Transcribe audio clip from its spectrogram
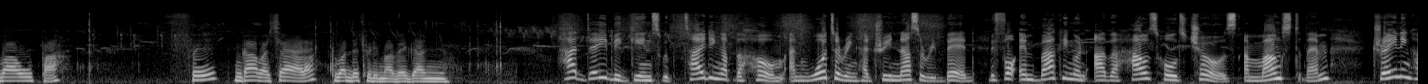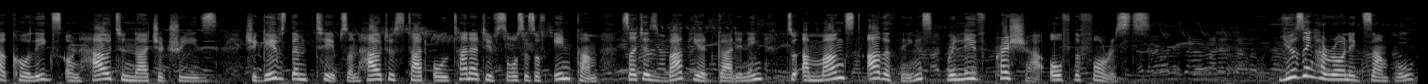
ba upa tubadde tuli mabega nnyo. Her day begins with tidying up the home and watering her tree nursery bed before embarking on other household chores, amongst them, training her colleagues on how to nurture trees. She gives them tips on how to start alternative sources of income, such as backyard gardening, to, amongst other things, relieve pressure off the forests. Using her own example,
